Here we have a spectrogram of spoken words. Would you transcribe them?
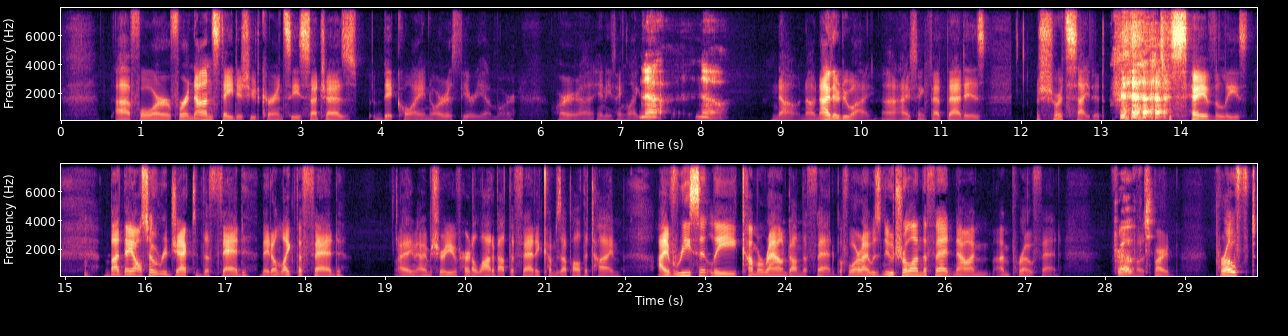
uh, for for a non-state issued currency such as bitcoin or ethereum or or uh, anything like no, that. No, no, no, no. neither do I. Uh, I think that that is short-sighted, to say the least. But they also reject the Fed. They don't like the Fed. I, I'm sure you've heard a lot about the Fed. It comes up all the time. I've recently come around on the Fed. Before I was neutral on the Fed. Now I'm I'm pro Fed for the most part. Proft.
